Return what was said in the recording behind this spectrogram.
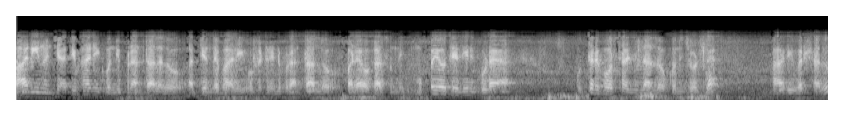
భారీ నుంచి అతి భారీ కొన్ని ప్రాంతాలలో అత్యంత భారీ ఒకటి రెండు ప్రాంతాల్లో పడే అవకాశం ఉంది. ముప్పైవ తేదీని కూడా ఉత్తర కోస్తా జిల్లాల్లో కొన్ని చోట్ల భారీ వర్షాలు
